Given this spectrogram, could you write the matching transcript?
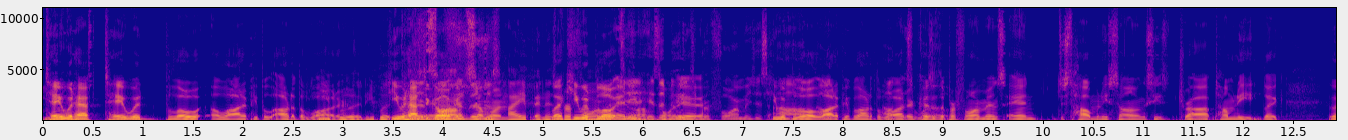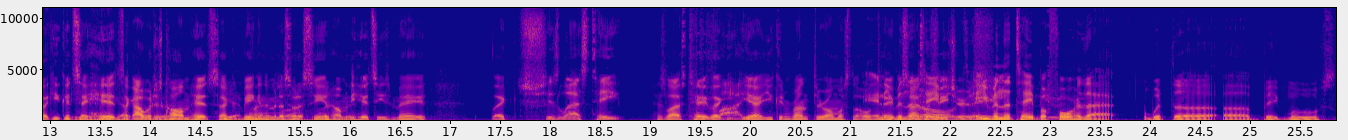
Tay would have Tay would blow a lot of people out of the water. He would. He would, He would 'cause have to go against someone- Hype and his like, he would blow performance any- is on his point. ability Yeah. to perform is just He would blow a out- lot of people out of the out water this because of the world. performance and just how many songs he's dropped. How many like like you could say Yeah, he hits. got Like I would just good- call him hits. Like yeah, being in the might as Minnesota well, scene, how many literally. hits he's made. Like His last tape. his last tape. Like Fire. yeah, you can run through almost the whole and tape even the besides the tape, features. even the tape before that with the uh, big moves.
